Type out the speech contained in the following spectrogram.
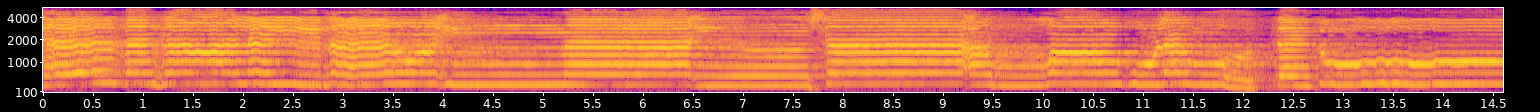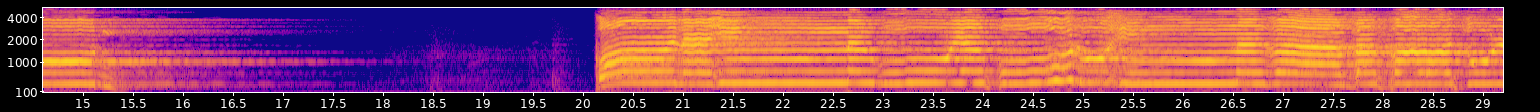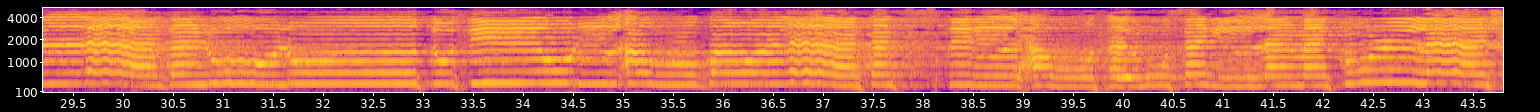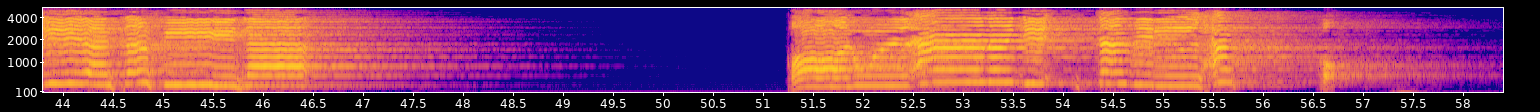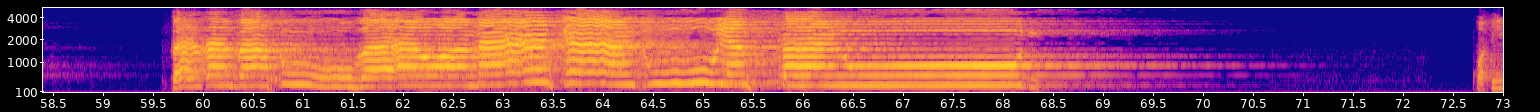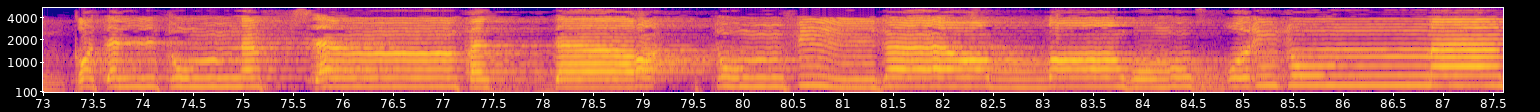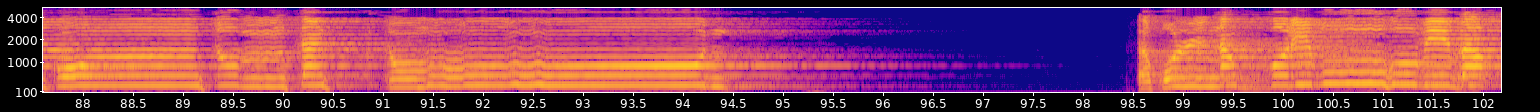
إِذَا مسلمة لا شية فيها قالوا الآن جئت بالحق فذبحوها وإذ قتلتم نفسا فادارأتم فيها والله مخرج ما كنتم تكتمون فقلنا اضربوه ببعض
